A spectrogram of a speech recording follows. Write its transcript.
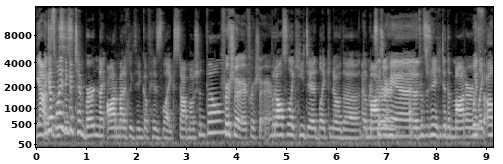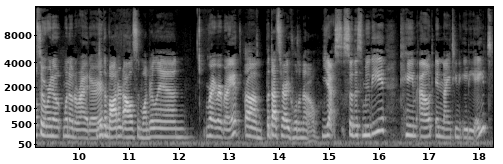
Yeah I guess so when I think is- of Tim Burton, I automatically think of his like stop motion films. For sure, for sure. But also like he did like you know the the Edward modern Scissorhands. He did the modern with like also Winona, Winona Ryder. he did the modern Alice in Wonderland. right, right, right. Um, but that's very cool to know. Yes. So this movie came out in 1988.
